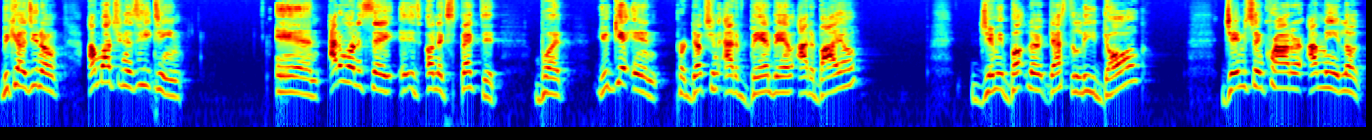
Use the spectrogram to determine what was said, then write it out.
Because you know, I'm watching this Heat team, and I don't want to say it's unexpected, but you're getting production out of Bam Bam out of Adebayo. Jimmy Butler, that's the lead dog. Jamison Crowder, I mean, look,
